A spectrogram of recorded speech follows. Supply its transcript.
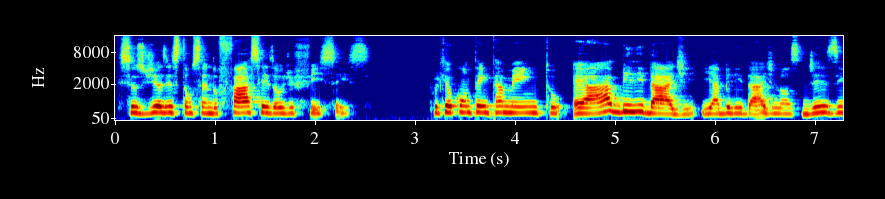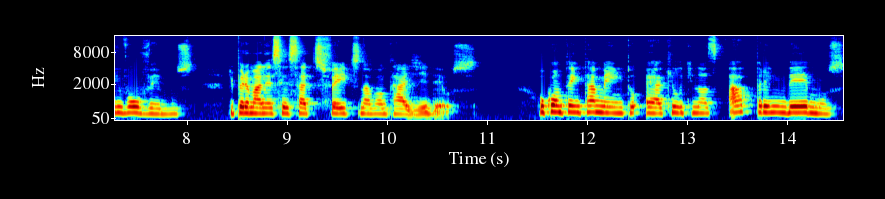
se os dias estão sendo fáceis ou difíceis. Porque o contentamento é a habilidade, e a habilidade nós desenvolvemos, de permanecer satisfeitos na vontade de Deus. O contentamento é aquilo que nós aprendemos.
